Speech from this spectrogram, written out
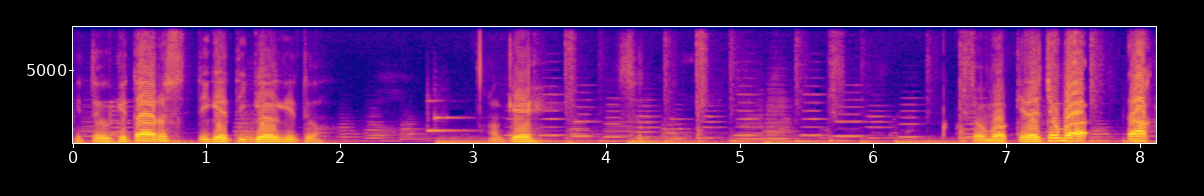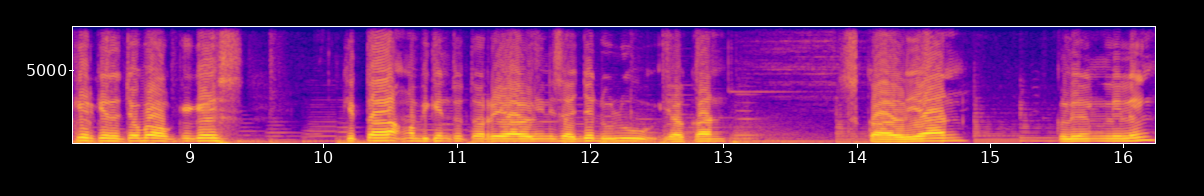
Itu kita harus tiga tiga gitu. Oke. Set. coba kita coba. Terakhir kita coba oke guys kita ngebikin tutorial ini saja dulu ya kan? Sekalian keliling-keliling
